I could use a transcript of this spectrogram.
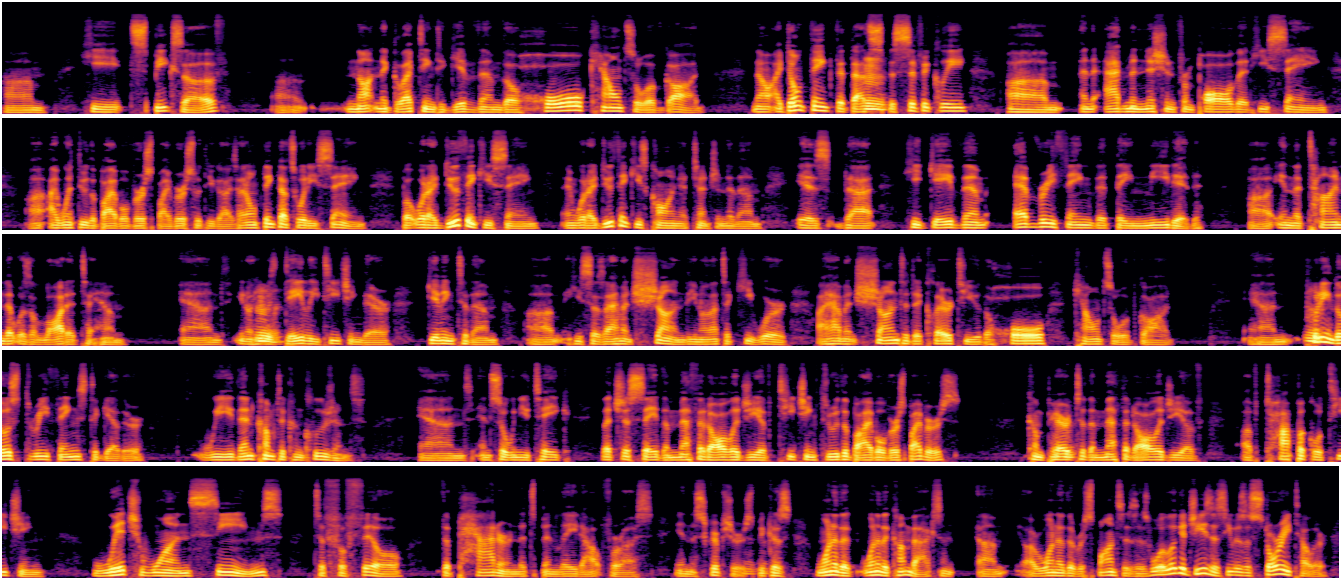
um, he speaks of uh, not neglecting to give them the whole counsel of God. Now, I don't think that that's mm. specifically um, an admonition from Paul that he's saying, uh, I went through the Bible verse by verse with you guys. I don't think that's what he's saying. But what I do think he's saying, and what I do think he's calling attention to them, is that he gave them everything that they needed uh, in the time that was allotted to him. And, you know, he was hmm. daily teaching there, giving to them. Um, he says, I haven't shunned, you know, that's a key word. I haven't shunned to declare to you the whole counsel of God. And hmm. putting those three things together, we then come to conclusions. And, and so when you take let's just say, the methodology of teaching through the Bible verse by verse compared to the methodology of, of topical teaching, which one seems to fulfill the pattern that's been laid out for us in the scriptures? Mm-hmm. Because one of the one of the comebacks and um, or one of the responses is, well, look at Jesus; he was a storyteller.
